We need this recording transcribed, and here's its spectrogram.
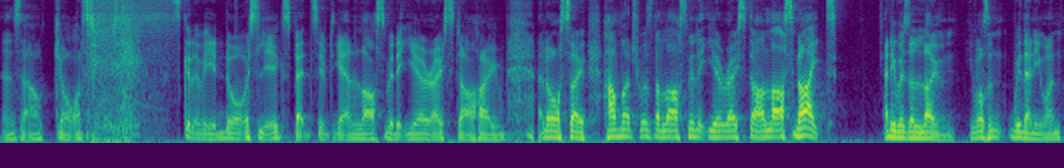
And I was like, oh God. it's going to be enormously expensive to get a last minute Eurostar home. And also, how much was the last minute Eurostar last night? And he was alone. He wasn't with anyone.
